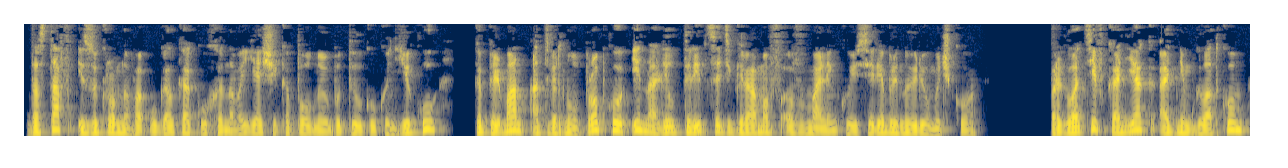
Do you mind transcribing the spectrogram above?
Достав из укромного уголка кухонного ящика полную бутылку коньяку, Капельман отвернул пробку и налил 30 граммов в маленькую серебряную рюмочку. Проглотив коньяк одним глотком,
